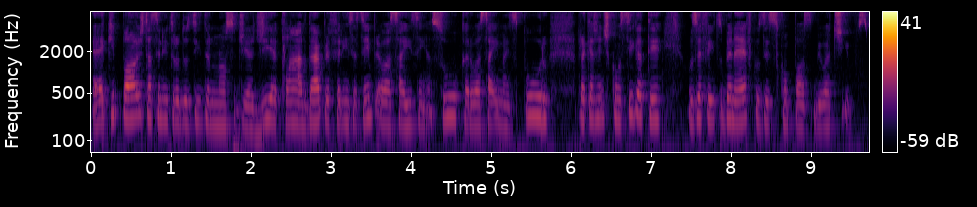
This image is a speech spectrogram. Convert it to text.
é, que pode estar sendo introduzida no nosso dia a dia. Claro, dar preferência sempre ao açaí sem açúcar, o açaí mais puro, para que a gente consiga ter os efeitos benéficos desses compostos bioativos.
